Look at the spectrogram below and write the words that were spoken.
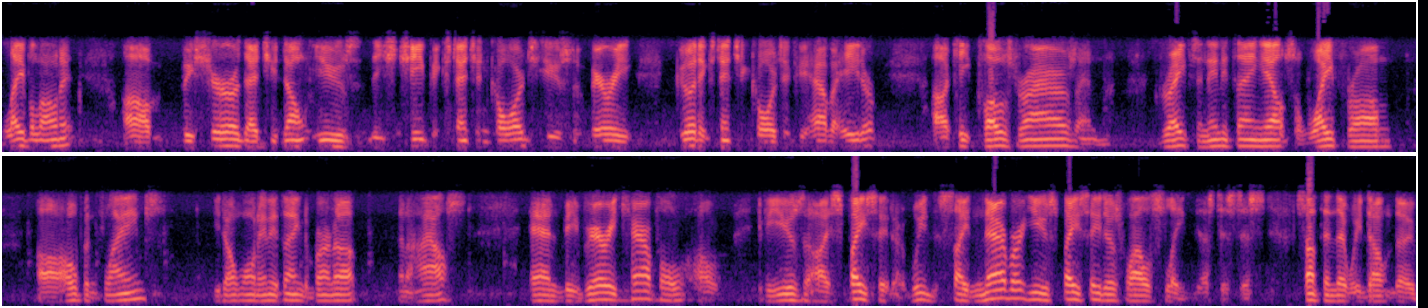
label on it. Um, be sure that you don't use these cheap extension cords. Use very good extension cords if you have a heater. Uh, keep clothes dryers and drapes and anything else away from uh, open flames. You don't want anything to burn up in a house. And be very careful of if you use a space heater. We say never use space heaters while asleep. That's just, just something that we don't do.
